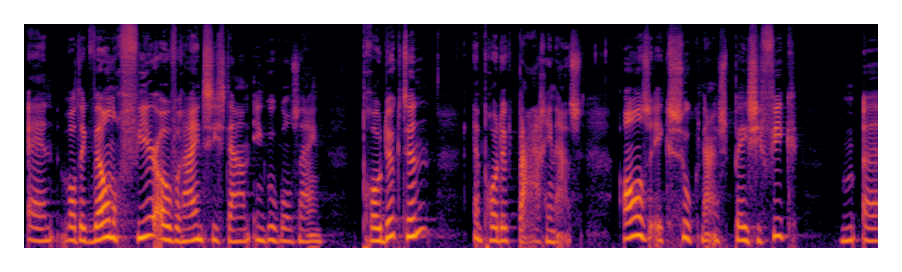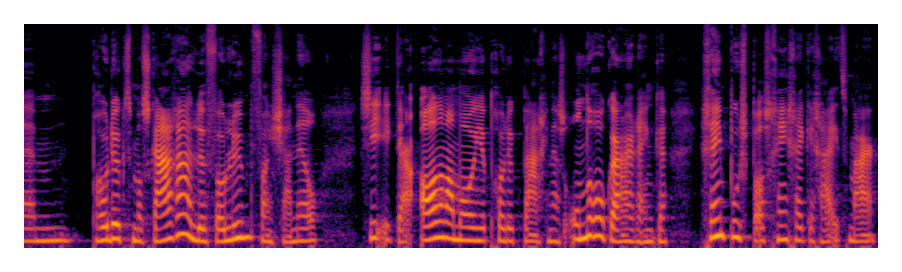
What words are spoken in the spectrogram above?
En wat ik wel nog vier overeind zie staan in Google zijn producten en productpagina's. Als ik zoek naar een specifiek um, product mascara, Le Volume van Chanel, zie ik daar allemaal mooie productpagina's onder elkaar renken. Geen poespas, geen gekkigheid, maar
